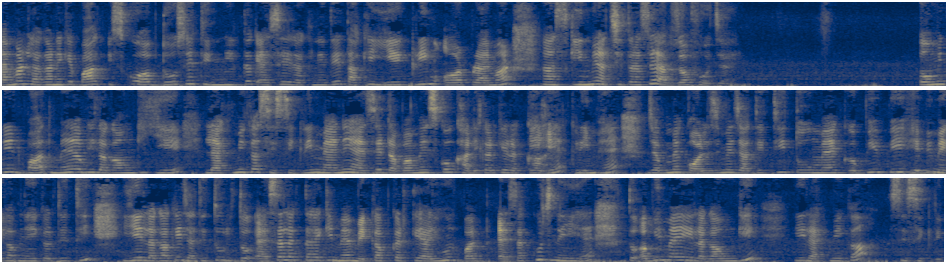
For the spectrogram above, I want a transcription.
primer लगाने के बाद इसको अब दो से तीन मिनट तक ऐसे ही रखने दें ताकि ये क्रीम और प्राइमर स्किन में अच्छी तरह से एब्जॉर्व हो जाए। दो मिनट बाद मैं अभी लगाऊँगी ये लैक्मी का सीसी क्रीम मैंने ऐसे डब्बा में इसको खाली करके रखा है क्रीम है। जब मैं कॉलेज में जाती थी तो मैं कभी भी हेवी मेकअप नहीं करती थी। ये लगा के जाती थी तो ऐसा लगता है कि मैं मेकअप करके आई हूँ बट ऐसा कुछ नहीं है। तो अभी मैं ये लगाऊँगी ये लैक्मी का सीसी क्रीम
